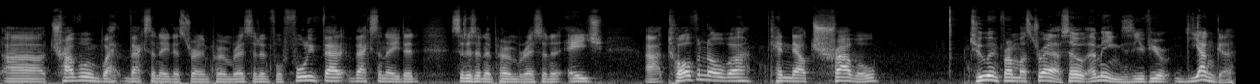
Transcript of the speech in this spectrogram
Uh, travel and va vaccinated Australian permanent resident for fully va vaccinated citizen and permanent resident age uh, 12 and over can now travel to and from Australia. So that means if you're younger,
